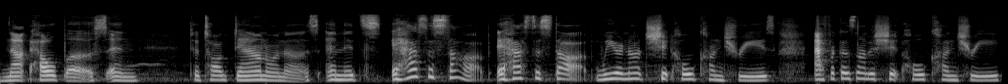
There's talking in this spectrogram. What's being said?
not help us and to talk down on us. And it's it has to stop. It has to stop. We are not shithole countries. Africa's not a shithole country.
